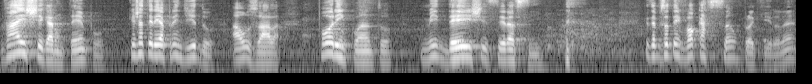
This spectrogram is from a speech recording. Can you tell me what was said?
Vai chegar um tempo que eu já terei aprendido a usá-la. Por enquanto, me deixe ser assim. Porque a pessoa tem vocação para aquilo, né?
